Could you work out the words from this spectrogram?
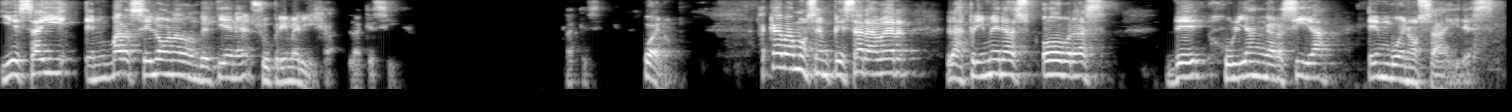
y es ahí en Barcelona donde tiene su primer hija, la que sigue. La que sigue. Bueno, acá vamos a empezar a ver las primeras obras de Julián García en Buenos Aires.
